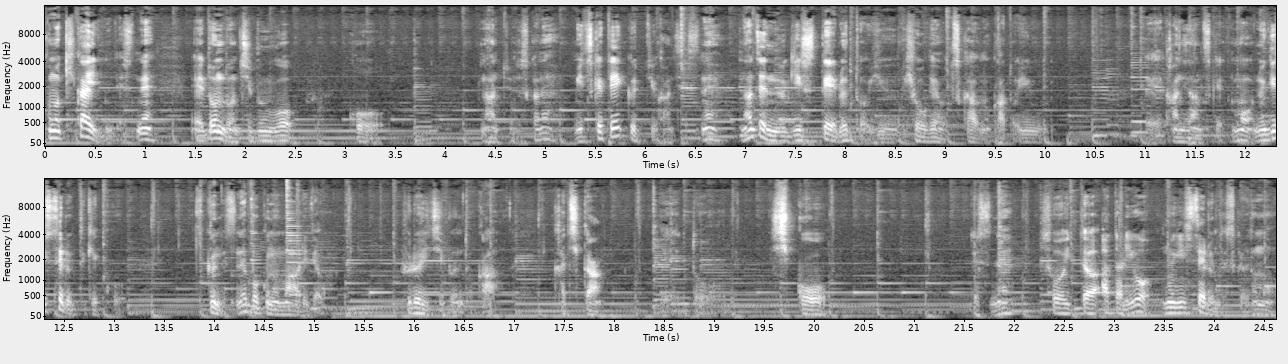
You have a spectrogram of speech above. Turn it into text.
この機会にですね、どんどん自分をこう何て言うんですかね見つけていくっていう感じですね。なぜ脱ぎ捨てるという表現を使うのかという、え、感じなんですけれども脱ぎ捨てるって結構聞くんですね僕の周りでは。古い自分とか価値観、えーと、思考ですね。そういったあたりを脱ぎ捨てるんですけれども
